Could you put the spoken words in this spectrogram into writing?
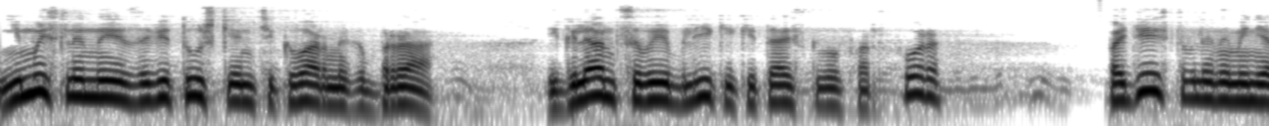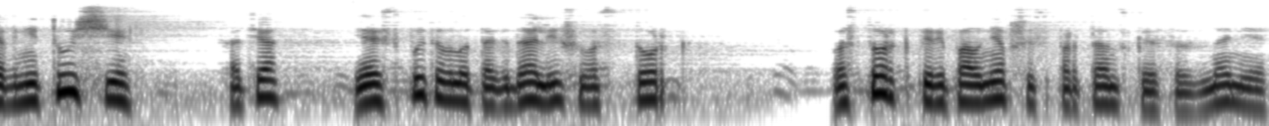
немысленные завитушки антикварных бра и глянцевые блики китайского фарфора — подействовали на меня гнетущие, хотя я испытывала тогда лишь восторг, восторг, переполнявший спартанское сознание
